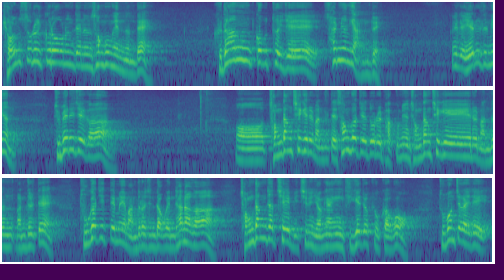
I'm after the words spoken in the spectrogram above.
변수를 끌어오는 데는 성공했는데 그 다음 거부터 이제 설명이 안 돼. 그러니까 예를 들면 두베리제가 어, 정당 체계를 만들 때 선거 제도를 바꾸면 정당 체계를 만든, 만들 때 두 가지 때문에 만들어진다고 했는데 하나가 정당 자체에 미치는 영향인 기계적 효과고 두 번째가 이제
